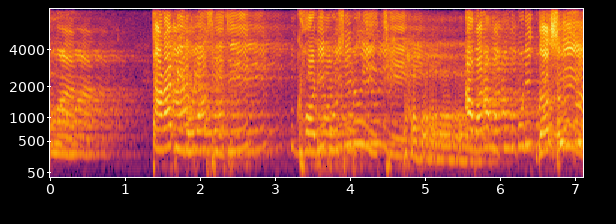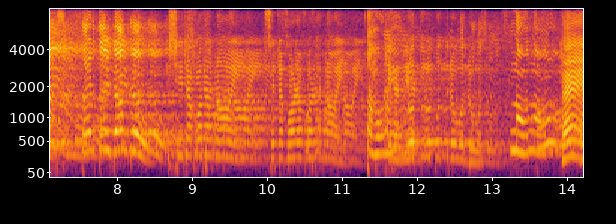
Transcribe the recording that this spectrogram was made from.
আমার। তারা বিধবা সেজে ঘরে বসে রয়েছে। আবার নতুন করে দাসী তাড়াতাড়ি ডাকো। সেটা কথা নয় সেটা বড় কথা নয়। তাহলে? নতুন পুত্রবধূ। নতুন? হ্যাঁ।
